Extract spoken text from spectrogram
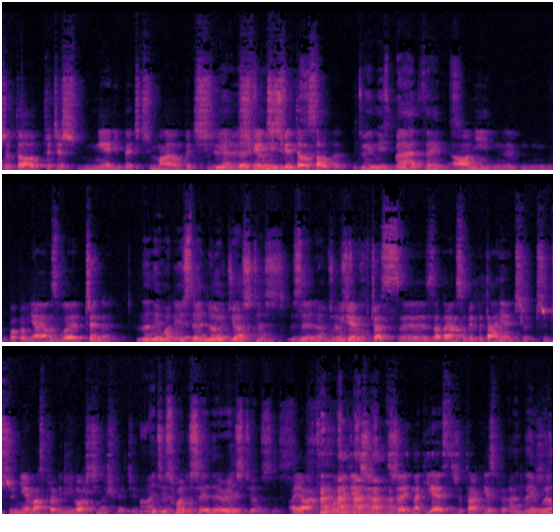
że to przecież mieli być, czy mają być e, święci, święte osoby. A oni popełniają złe czyny. No no Ludzie wówczas e, zadają sobie pytanie, czy, czy, czy nie ma sprawiedliwości na świecie? I just want to say there is justice. A ja chcę powiedzieć, że, że jednak jest, że tak, jest And they sprawiedliwość.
